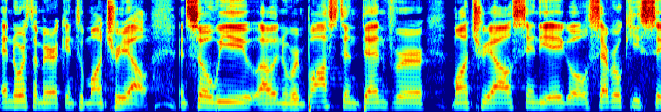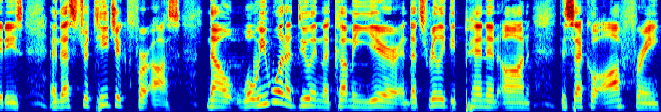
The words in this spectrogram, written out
and North America into Montreal. And so we uh, and we're in Boston, Denver, Montreal, San Diego, several key cities, and that's strategic for us. Now, what we want to do in the coming year, and that's really dependent on this Echo offering,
